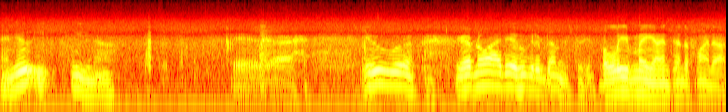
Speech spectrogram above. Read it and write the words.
And you, e- easy now. Uh, You, uh, you have no idea who could have done this to you. Believe me, I intend to find out.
